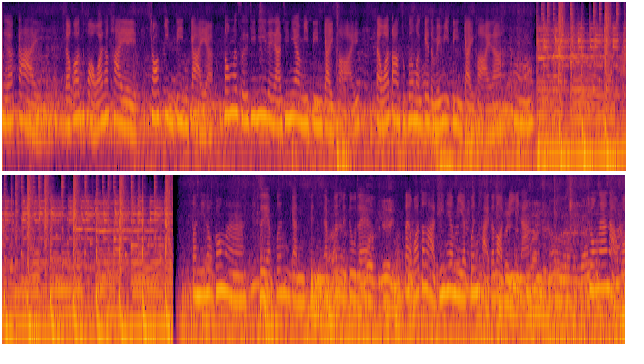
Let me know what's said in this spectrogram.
เนื้อไก่ แล้วก็จะบอกว่าถ้าใครชอบกินตีนไก่อะต้องมาซื้อที่นี่เลยนะที่เนี่ยมีตีนไก่ขาย แต่ว่าตามซูเปอร์มาร์เก็ตแต่ไม่มีตีนไก่ขายนะอตอนนี้เราก็มาซื้อแอปเปิลกันเป็นแอปเปิลฤดูแรก แต่ว่าตลาดที่เนี่ยมีแอปเปิลขายตลอดปีนะ ช่วงหน้าหนาวก็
